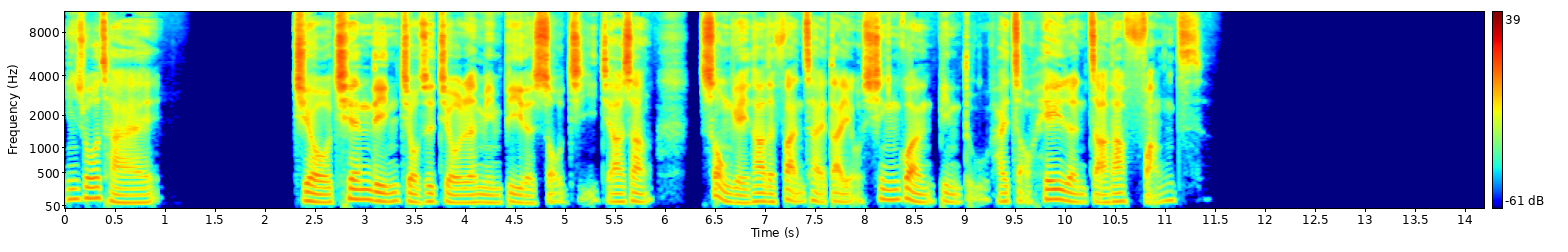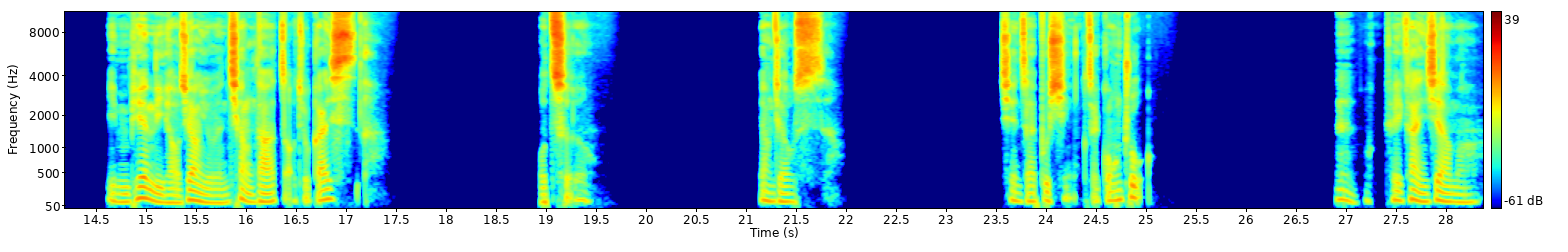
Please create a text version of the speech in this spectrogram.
听说才九千零九十九人民币的手机，加上送给他的饭菜带有新冠病毒，还找黑人砸他房子。影片里好像有人呛他，早就该死了，好扯哦，样就要死啊！现在不行，我在工作。嗯，可以看一下吗？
